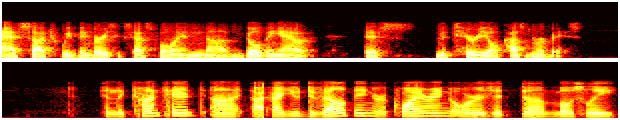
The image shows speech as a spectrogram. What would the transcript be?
as such, we've been very successful in uh, building out this material customer base. And the content, uh, are you developing or acquiring, or is it uh, mostly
